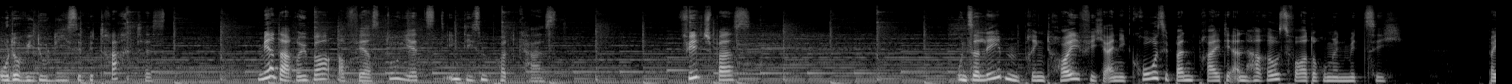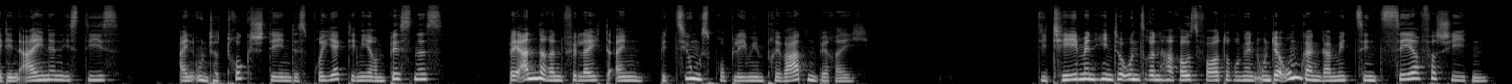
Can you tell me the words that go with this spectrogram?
oder wie du diese betrachtest. Mehr darüber erfährst du jetzt in diesem Podcast. Viel Spaß! Unser Leben bringt häufig eine große Bandbreite an Herausforderungen mit sich. Bei den einen ist dies ein unter Druck stehendes Projekt in ihrem Business, bei anderen vielleicht ein Beziehungsproblem im privaten Bereich. Die Themen hinter unseren Herausforderungen und der Umgang damit sind sehr verschieden.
